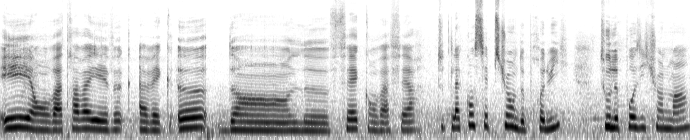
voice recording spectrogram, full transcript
et on va travailler avec, eux dans le fait qu'on va faire toute la conception de produits, tout le positionnement,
